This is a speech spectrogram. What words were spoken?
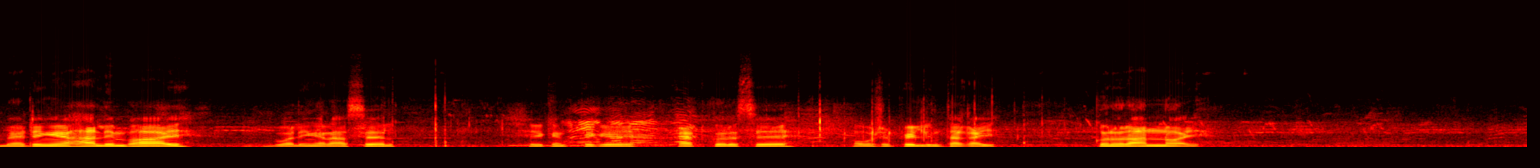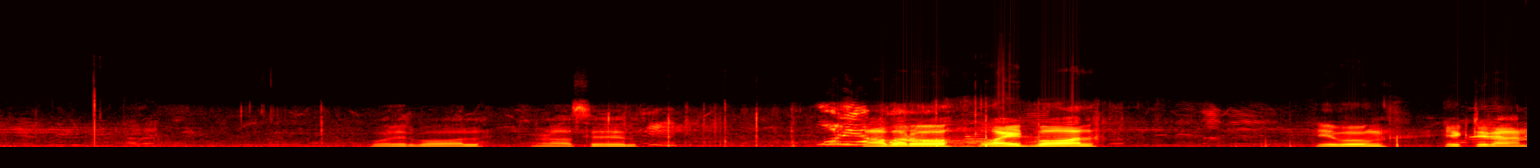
ব্যাটিংয়ে হালিম ভাই বোলিংয়ে রাসেল। সেখান থেকে কাট করেছে। অবশ্য ফিল্ডিং থাকায় কোনো রান নয়। পরের বল, রাসেল। আবারও হোয়াইট বল এবং একটি রান।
